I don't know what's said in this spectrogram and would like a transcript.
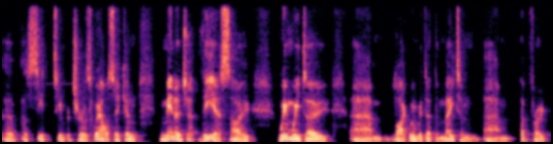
a, a set temperature as well. So you can manage it there. So when we do, um, like when we did the meat and um, fruit,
